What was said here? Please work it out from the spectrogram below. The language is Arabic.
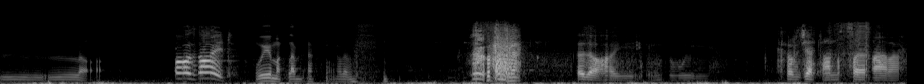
لا. Oh, اوه زايد وي مقلبنا مقلبنا لا هاي رجعت عن السيارة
